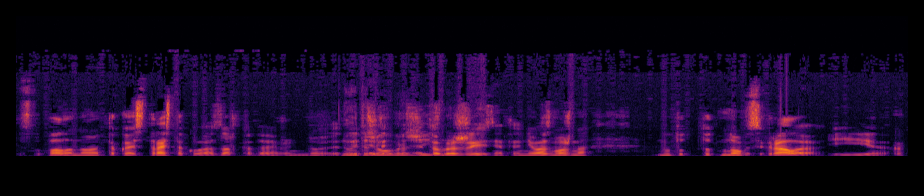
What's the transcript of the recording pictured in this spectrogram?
наступало, но такая страсть, такой азарт, когда ну, это, ну, это же это, образ жизни. Это образ жизни, это невозможно. Ну тут тут много сыграло и как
